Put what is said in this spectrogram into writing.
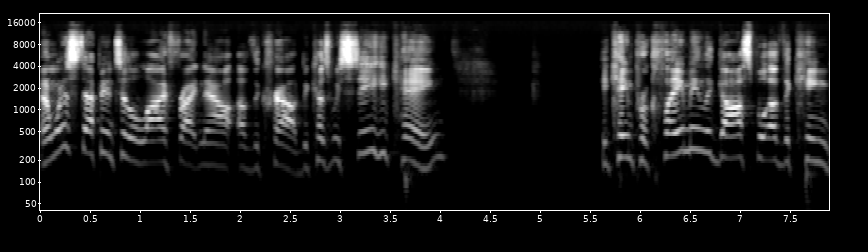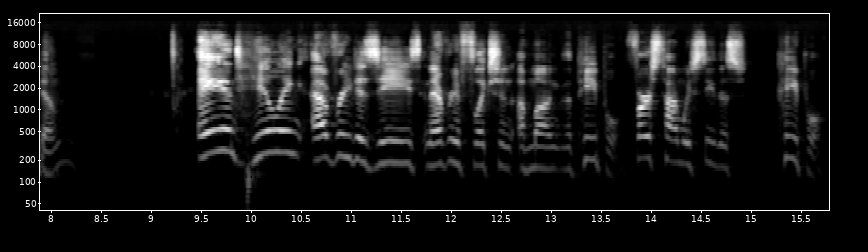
And I want to step into the life right now of the crowd because we see he came. He came proclaiming the gospel of the kingdom and healing every disease and every affliction among the people. First time we see this people,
